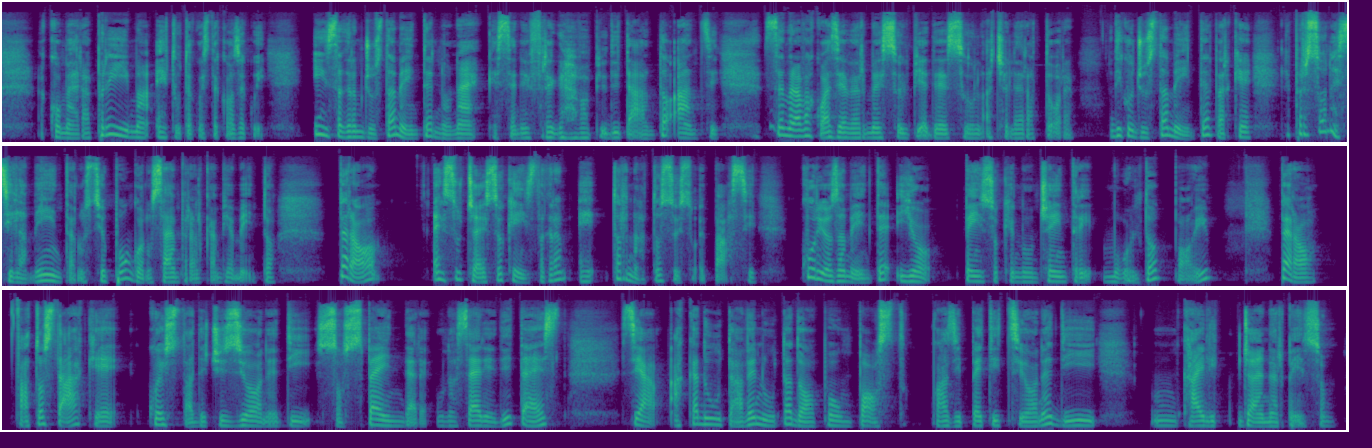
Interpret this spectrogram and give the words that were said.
come era prima e tutte queste cose qui. Instagram giustamente non è che se ne fregava più di tanto, anzi sembrava quasi aver messo il piede sull'acceleratore. Dico giustamente perché le persone si lamentano, si oppongono sempre al cambiamento, però è successo che Instagram è tornato sui suoi passi. Curiosamente, io penso che non c'entri molto poi, però fatto sta che questa decisione di sospendere una serie di test sia accaduta, avvenuta dopo un post quasi petizione di um, Kylie Jenner, penso,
